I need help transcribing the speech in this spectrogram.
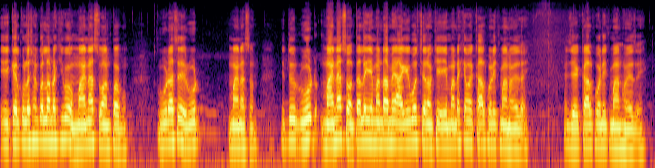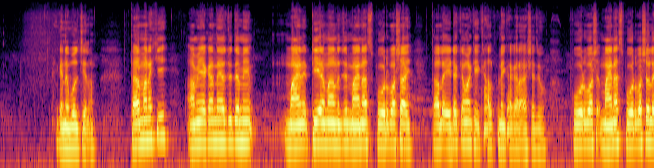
এই ক্যালকুলেশন করলে আমরা কী পাবো? মাইনাস ওয়ান পাবো। রুট আছে রুট মাইনাস ওয়ান যেহেতু রুট মাইনাস ওয়ান তাহলে এই মানটা আমি আগে বলছিলাম কি, এই মানটা কি আমার কাল্পনিক মান হয়ে যায়। যে কাল্পনিক মান হয়ে যায়। এখানে বলছিলাম। তার মানে কি? আমি এখানে যদি আমি মাইনাস টি এর মান যদি মাইনাস ফোর বসাই, তাহলে এটাকে আমার কি কাল্পনিক আকার আসে যাব? ফোর বসা মাইনাস ফোর বসালে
